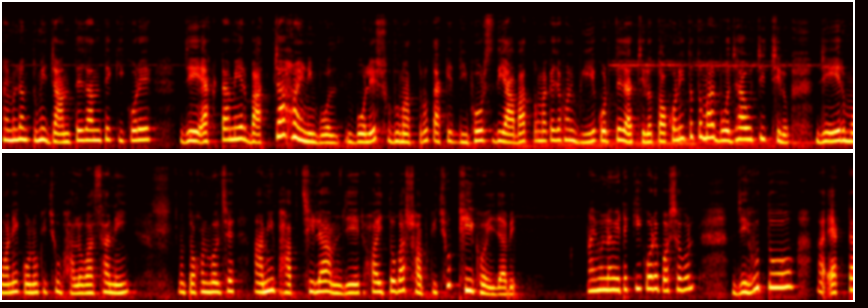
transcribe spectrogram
আমি বললাম, তুমি জানতে জানতে কি করে যে একটা মেয়ের বাচ্চা হয়নি বল শুধুমাত্র তাকে ডিভোর্স দিয়ে আবার তোমাকে যখন বিয়ে করতে যাচ্ছিল, তখনই তো তোমার বোঝা উচিত ছিল যে এর মনে কোনো কিছু ভালোবাসা নেই। তখন বলছে, আমি ভাবছিলাম যে হয়তো বা সব কিছু ঠিক হয়ে যাবে। আমি বললাম, এটা কি করে পসিবল যেহেতু একটা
